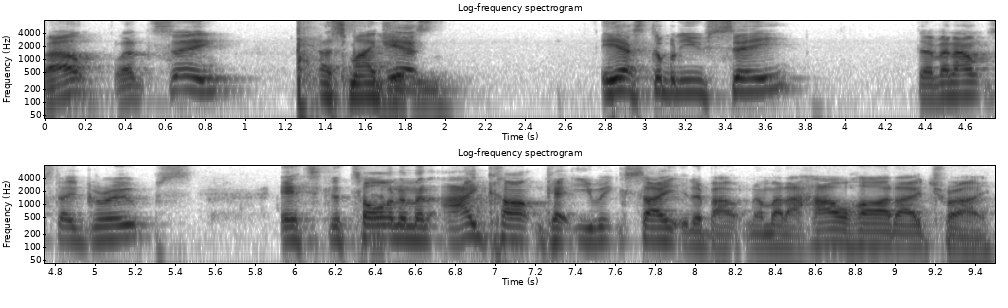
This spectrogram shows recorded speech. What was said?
Well, let's see. That's my dream. Yes. E ESWC, they've announced their groups. It's the tournament I can't get you excited about, no matter how hard I try.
